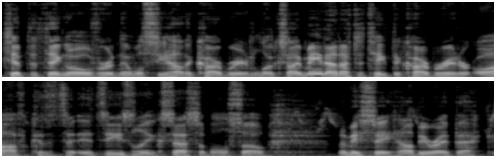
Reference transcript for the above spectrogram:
tip the thing over, and then we'll see how the carburetor looks. I may not have to take the carburetor off because it's, it's easily accessible. So let me see. I'll be right back.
